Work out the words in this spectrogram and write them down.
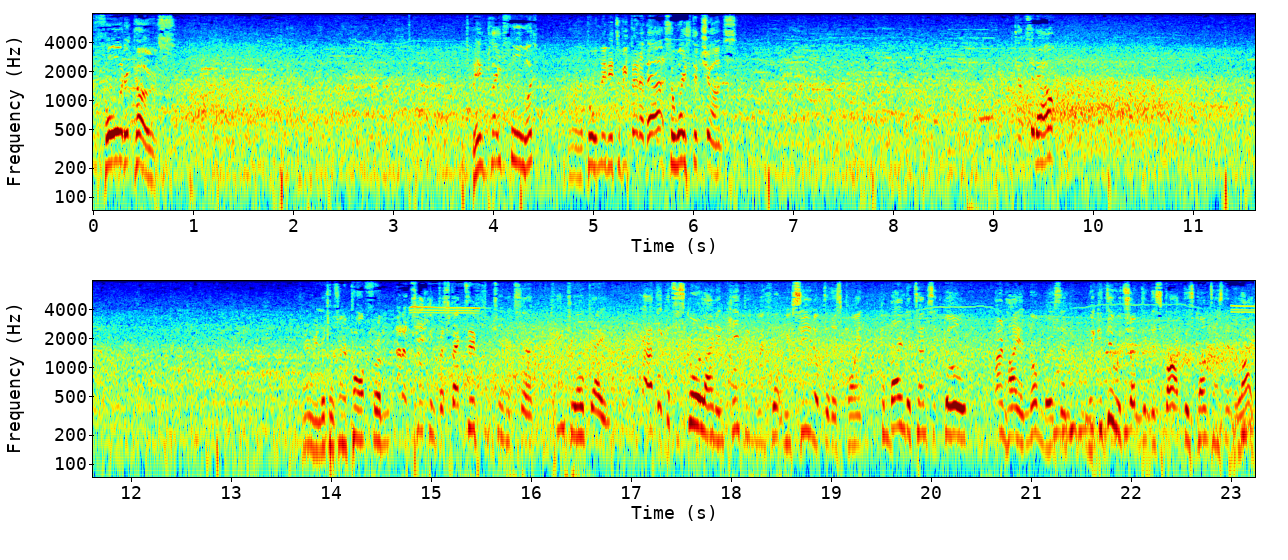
Forward it goes. It's being played forward. Uh, ball needed to be better there. It's a wasted chance. Cuts it out. Very little to report from an attacking perspective. It's a casual game. I think it's a scoreline in keeping with what we've seen up to this point. Combined attempts at goal aren't high in numbers, and we could do with something to spark this contest into life.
